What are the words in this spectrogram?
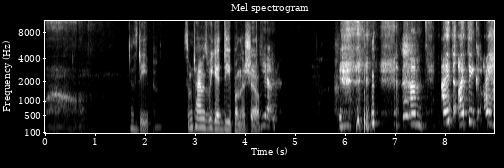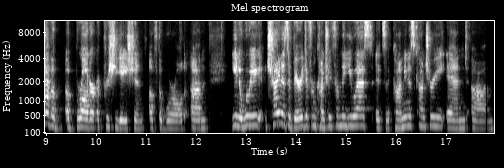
Wow. It's deep. Sometimes we get deep on the show. yeah. Um, I, th- I think I have a, a, broader appreciation of the world. Um, you know, we China is a very different country from the U.S. It's a communist country, and um,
